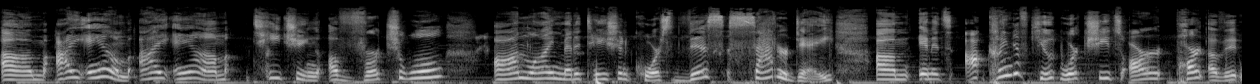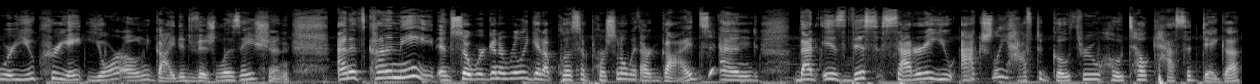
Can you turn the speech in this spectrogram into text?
Um, I am, I am teaching a virtual online meditation course this Saturday. Um, and it's uh, kind of cute. Worksheets are part of it where you create your own guided visualization. And it's kind of neat. And so we're going to really get up close and personal with our guides. And that is this Saturday. You actually have to go through Hotel Cassadaga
